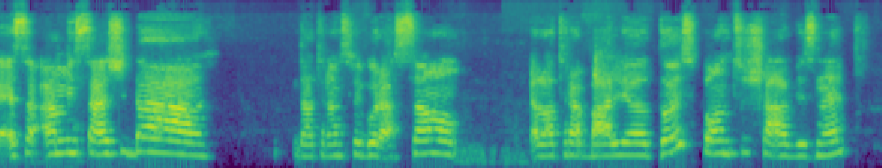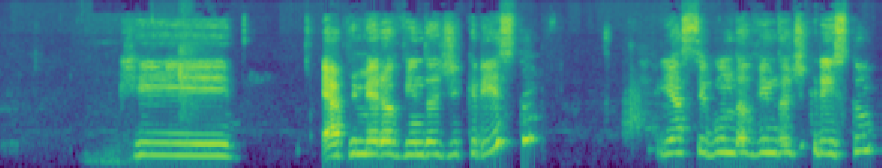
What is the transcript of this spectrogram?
essa, a mensagem da, da transfiguração, ela trabalha dois pontos chaves, né? Que é a primeira vinda de Cristo e a segunda vinda de Cristo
